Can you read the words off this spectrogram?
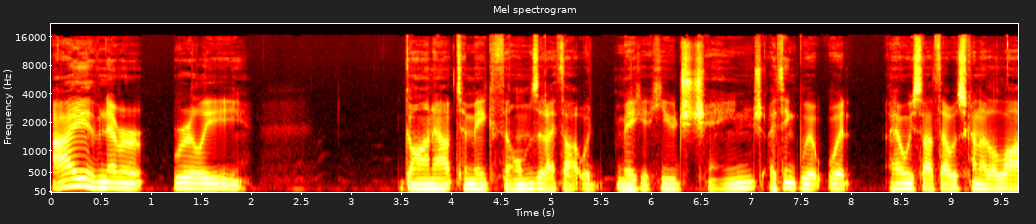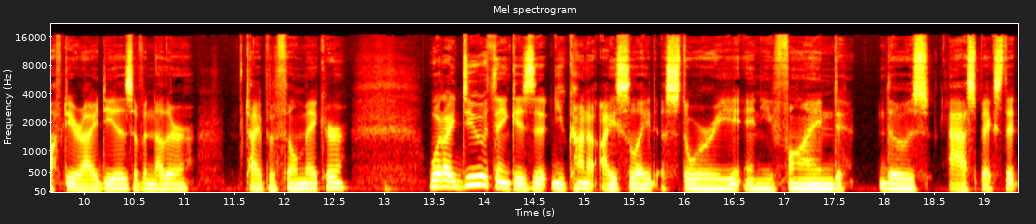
I have never really gone out to make films that I thought would make a huge change. I think what what I always thought that was kind of the loftier ideas of another type of filmmaker. What I do think is that you kind of isolate a story and you find those aspects that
